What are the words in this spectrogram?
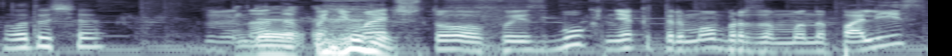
Вот и все. Надо понимать, что Facebook некоторым образом монополист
